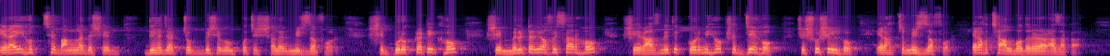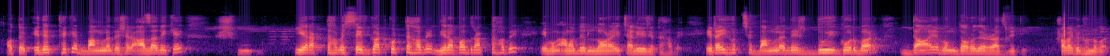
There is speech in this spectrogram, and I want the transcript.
এরাই হচ্ছে বাংলাদেশের দুই হাজার চব্বিশ এবং পঁচিশ সালের মির্জাফর সে ব্যুরোক্রেটিক হোক, সে মিলিটারি অফিসার হোক, সে রাজনৈতিক কর্মী হোক, সে যে হোক, সে সুশীল হোক, এরা হচ্ছে মির্জাফর এরা হচ্ছে আলবদরের রাজাকার। অতএব এদের থেকে বাংলাদেশের আজাদিকে ইয়ে রাখতে হবে সেফগার্ড করতে হবে, নিরাপদ রাখতে হবে এবং আমাদের লড়াই চালিয়ে যেতে হবে। এটাই হচ্ছে বাংলাদেশ দুই গোরবার দা এবং দরদের রাজনীতি। সবাইকে ধন্যবাদ।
